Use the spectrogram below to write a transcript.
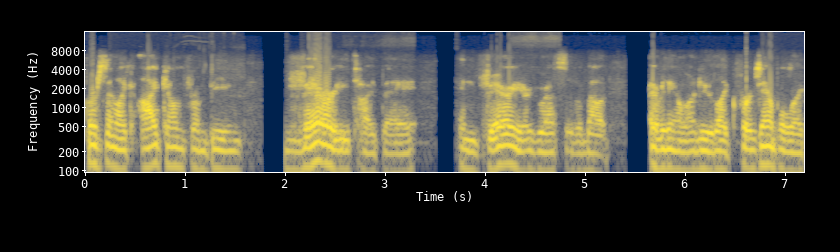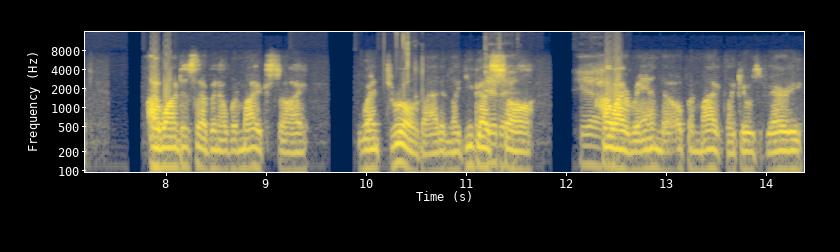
personally, like I come from being very type A and very aggressive about everything I want to do. Like for example, like I wanted to set up an open mic, so I went through all that, and like you guys Did saw Yeah. how I ran the open mic. Like it was very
